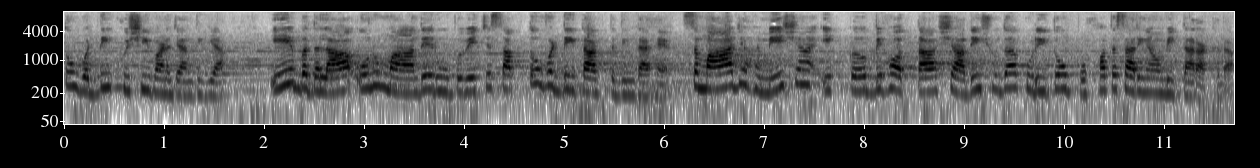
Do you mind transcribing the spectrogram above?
ਤੋਂ ਵੱਡੀ ਖੁਸ਼ੀ ਬਣ ਜਾਂਦੀ ਆ। ਇਹ ਬਦਲਾਅ ਉਹਨੂੰ ਮਾਂ ਦੇ ਰੂਪ ਵਿੱਚ ਸਭ ਤੋਂ ਵੱਡੀ ਤਾਕਤ ਦਿੰਦਾ ਹੈ। ਸਮਾਜ ਹਮੇਸ਼ਾ ਇੱਕ ਵਿਹੌਤਾ ਸ਼ਾਦੀशुदा ਕੁੜੀ ਤੋਂ ਬਹੁਤ ਸਾਰੀਆਂ ਉਮੀਦਾਂ ਰੱਖਦਾ।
